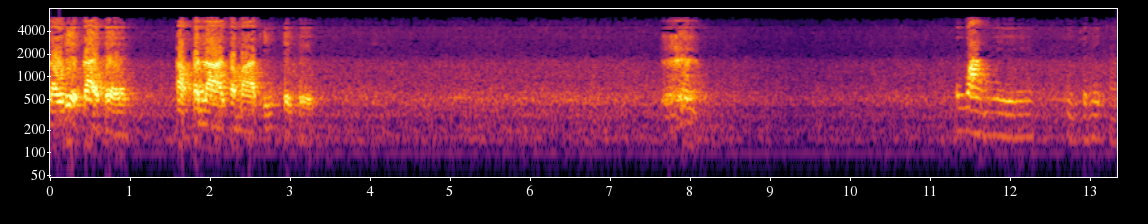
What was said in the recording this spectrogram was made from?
เราเรียกได้แต่อัปปนาสมาธิเฉยๆวังมีกี่ชนิดนะ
